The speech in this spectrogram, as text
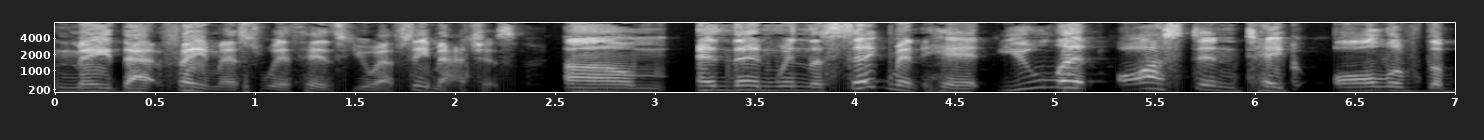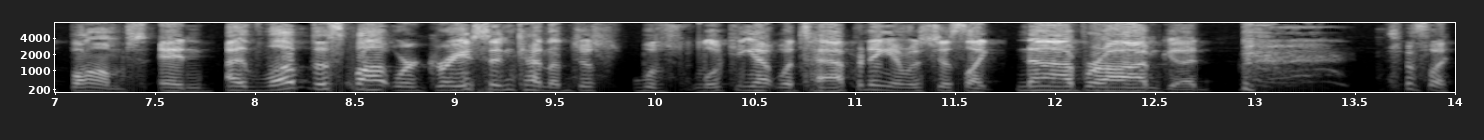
made that famous with his UFC matches. Um, and then when the segment hit, you let Austin take all of the bumps. And I love the spot where Grayson kind of just was looking at what's happening and was just like, nah, bro, I'm good. just like,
